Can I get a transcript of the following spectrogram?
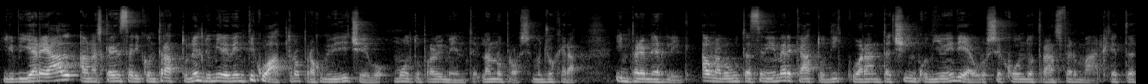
il Villarreal, ha una scadenza di contratto nel 2024, però come vi dicevo molto probabilmente l'anno prossimo giocherà in Premier League, ha una valutazione di mercato di 45 milioni di euro secondo Transfer Market,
